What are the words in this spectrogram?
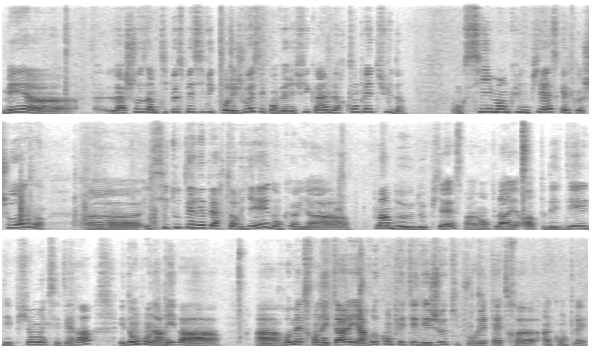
Mais euh, la chose un petit peu spécifique pour les jouets, c'est qu'on vérifie quand même leur complétude. Donc s'il manque une pièce, quelque chose, euh, ici tout est répertorié. Donc euh, il y a plein de, de pièces, par exemple là, hop, des dés, des pions, etc. Et donc on arrive à, à remettre en état et à recompléter des jeux qui pourraient être euh, incomplets.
